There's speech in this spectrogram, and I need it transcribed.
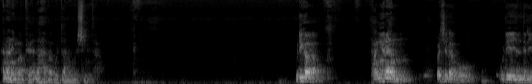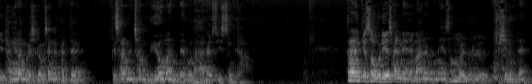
하나님 앞에 나아가고 있다는 것입니다. 우리가 당연한 것이라고 우리의 일들이 당연한 것이라고 생각할 때 그 삶은 참 위험한 대로 나아갈 수 있습니다. 하나님께서 우리의 삶에 많은 은혜의 선물들을 주시는데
